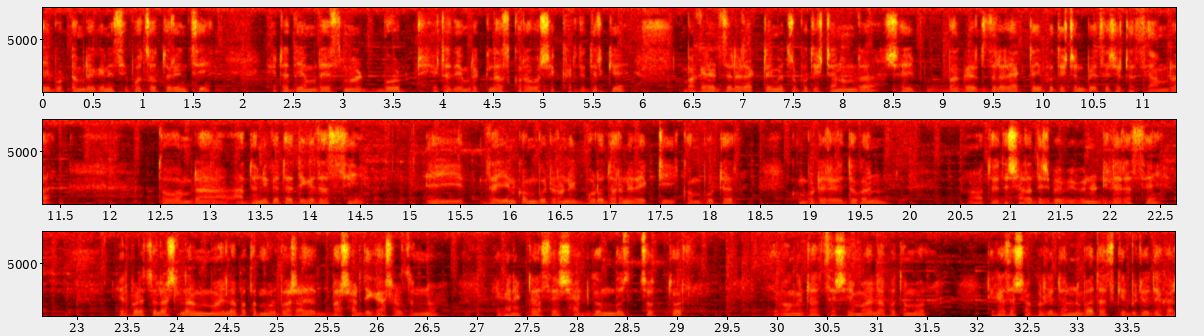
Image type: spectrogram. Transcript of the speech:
এই বোর্ডটা আমরা কিনেছি পঁচাত্তর ইঞ্চি। এটা দিয়ে আমরা স্মার্ট বোর্ড এটা দিয়ে আমরা ক্লাস করাবো শিক্ষার্থীদেরকে। বাগেরহাট জেলার একটাই মাত্র প্রতিষ্ঠান আমরা। সেই বাগেরহাট জেলার একটাই প্রতিষ্ঠান পেয়েছে, সেটা হচ্ছে আমরা। তো আমরা আধুনিকতার দিকে যাচ্ছি। এই রাইয়ান কম্পিউটার অনেক বড় ধরনের একটি কম্পিউটার কম্পিউটারের দোকান। তো এতে সারা দেশব্যাপী বিভিন্ন ডিলার আছে। এরপরে চলে আসলাম ময়লাপাতা মোড় বাসা বাসার দিকে আসার জন্য। এখানে একটা আছে ষাট গম্বুজ চত্বর এবং এটা হচ্ছে সেই ময়লাপাতা মোড়। ঠিক আছে, সকলকে ধন্যবাদ। আজকের ভিডিও দেখার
